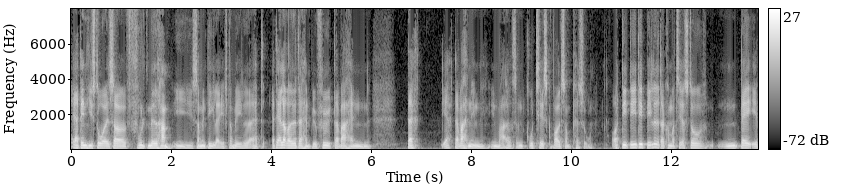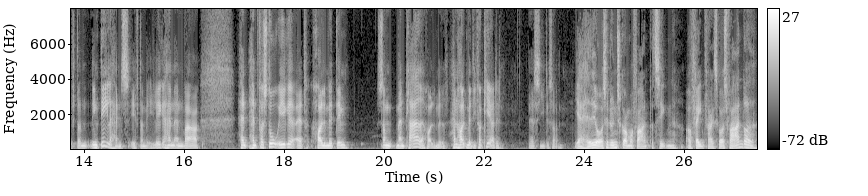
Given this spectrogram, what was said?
er den historie så fuldt med ham i, som en del af eftermælet, at, at allerede da han blev født, der var han, der, ja, der var han en, en meget sådan grotesk, voldsom person. Og det, det er det billede, der kommer til at stå bagefter. En del af hans eftermæle. Ikke? Han, han var han, han forstod ikke at holde med dem, som man plejede at holde med. Han holdt med de forkerte, lad os sige det sådan. jeg havde jo også et ønske om at forandre tingene, og rent faktisk også forandret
